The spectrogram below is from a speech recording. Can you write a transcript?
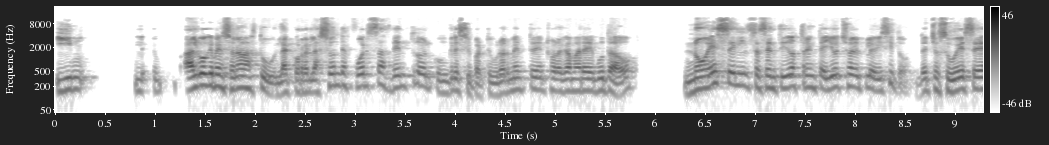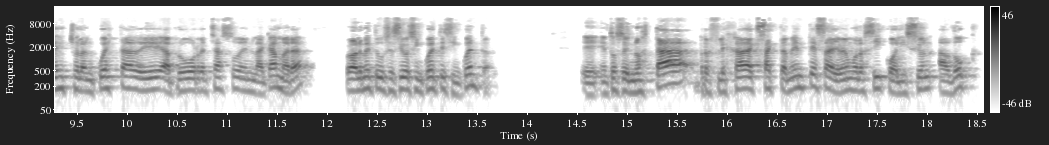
Y algo que mencionabas tú, la correlación de fuerzas dentro del Congreso y particularmente dentro de la Cámara de Diputados, no es el 62-38 del plebiscito. De hecho, si hubiese hecho la encuesta de apruebo rechazo en la Cámara, probablemente hubiese sido 50 y 50. Eh, entonces, no está reflejada exactamente esa, llamémoslo así, coalición ad hoc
